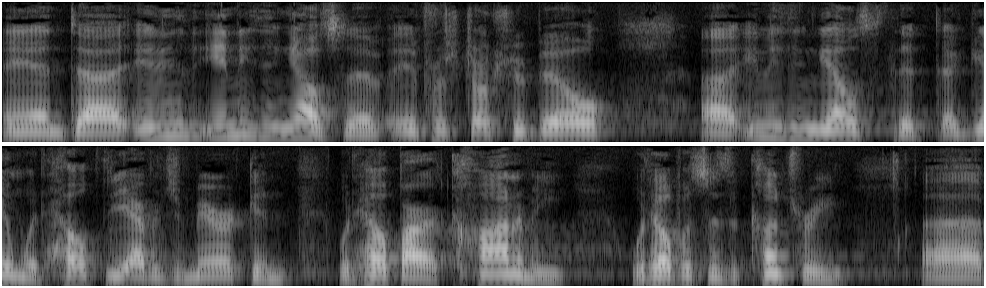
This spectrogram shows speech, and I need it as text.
And uh, any, anything else, the infrastructure bill, uh, anything else that, again, would help the average American, would help our economy, would help us as a country, uh,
